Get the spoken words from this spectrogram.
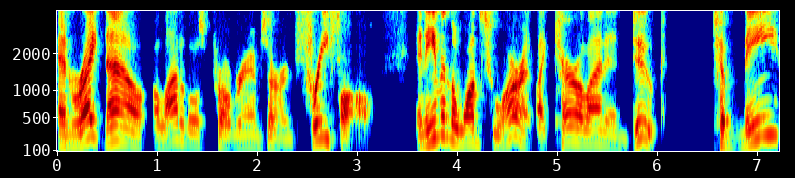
And right now, a lot of those programs are in free fall. And even the ones who aren't, like Carolina and Duke, to me,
